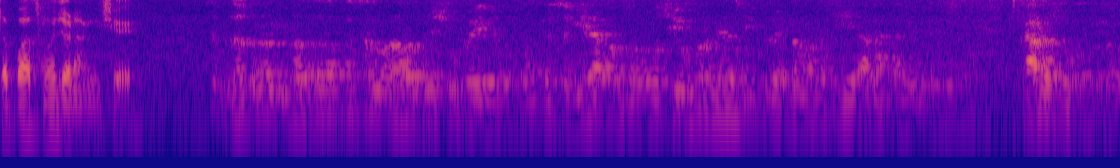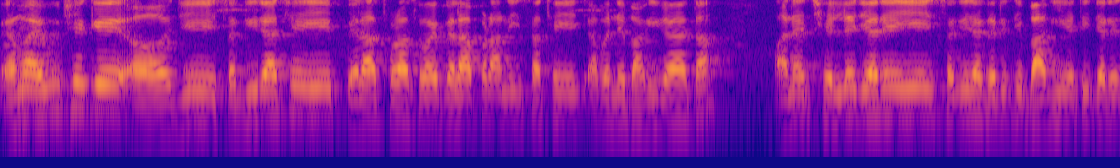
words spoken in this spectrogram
તપાસમાં જણાવ્યું છે. એમાં એવું છે કે જે સગીરા છે એ પહેલાં થોડા સમય પહેલાં પણ આની સાથે આ બંને ભાગી ગયા હતા. અને છેલ્લે જ્યારે એ સગીરા ઘરેથી ભાગી હતી, ત્યારે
